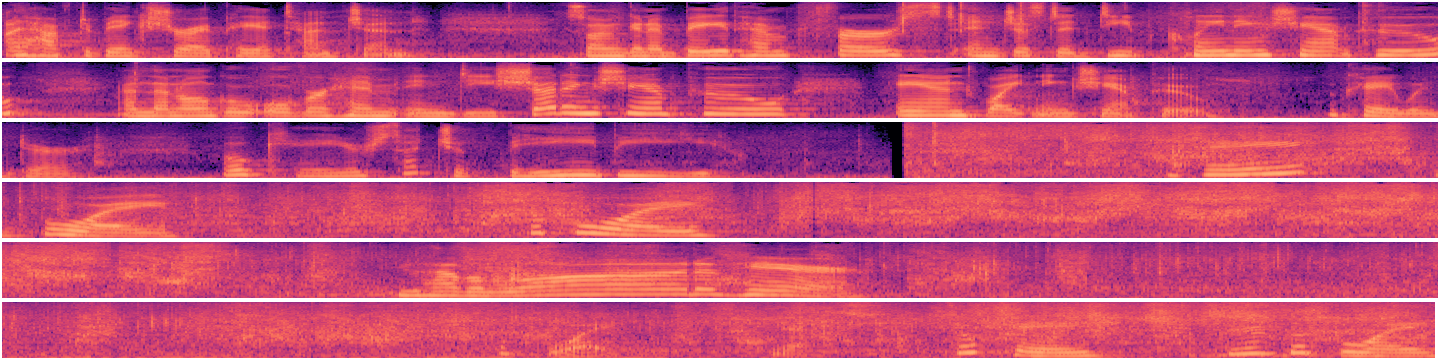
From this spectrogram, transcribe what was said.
I have to make sure I pay attention. So I'm gonna bathe him first in just a deep cleaning shampoo, and then I'll go over him in de-shedding shampoo and whitening shampoo. Okay, Winter. Okay, you're such a baby. Okay, good boy. Good boy. You have a lot of hair. Good boy. Yes, it's okay. You're a good boy.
